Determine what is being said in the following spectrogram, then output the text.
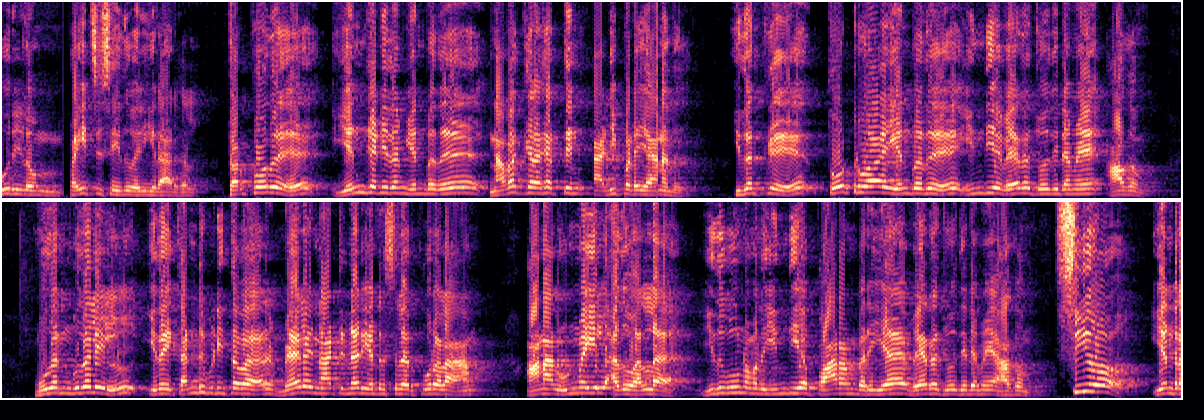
ஊரிலும் பயிற்சி செய்து வருகிறார்கள். தற்போது எண் கணிதம் என்பது நவக்கிரகத்தின் அடிப்படையானது. இதற்கு தோற்றுவாய் என்பது இந்திய வேத ஜோதிடமே ஆகும். முதன் முதலில் இதை கண்டுபிடித்தவர் மேலை நாட்டினர் என்று சிலர் கூறலாம். ஆனால் உண்மையில் அது அல்ல. இதுவும் நமது இந்திய பாரம்பரிய வேத ஜோதிடமே ஆகும். சீரோ என்ற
